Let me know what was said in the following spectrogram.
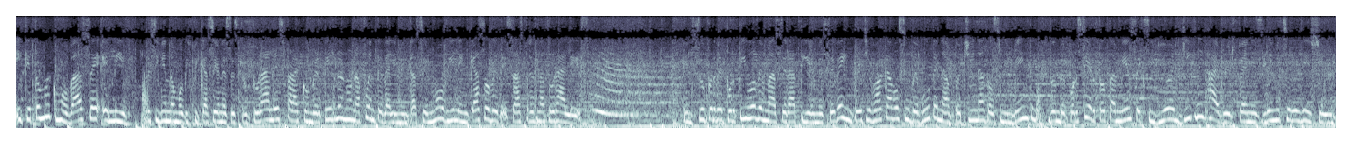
y que toma como base el Leaf, recibiendo modificaciones estructurales para convertirlo en una fuente de alimentación móvil en caso de desastres naturales. El superdeportivo de Maserati MC20 llevó a cabo su debut en Auto China 2020, donde por cierto también se exhibió el Ghibli Hybrid Phoenix Limited Edition.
